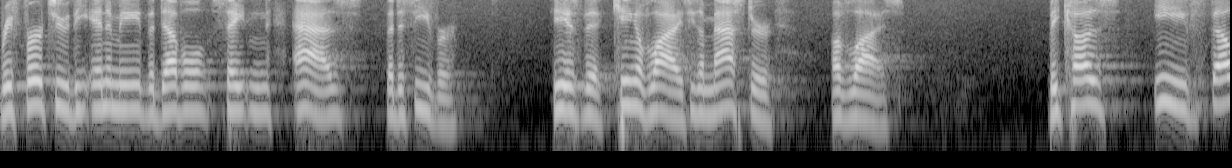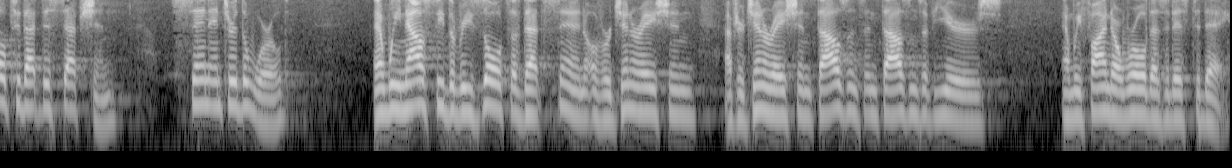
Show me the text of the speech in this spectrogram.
refer to the enemy, the devil, Satan, as the deceiver. He is the king of lies, he's a master of lies. Because Eve fell to that deception, sin entered the world, and we now see the results of that sin over generation after generation, thousands and thousands of years, and we find our world as it is today.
